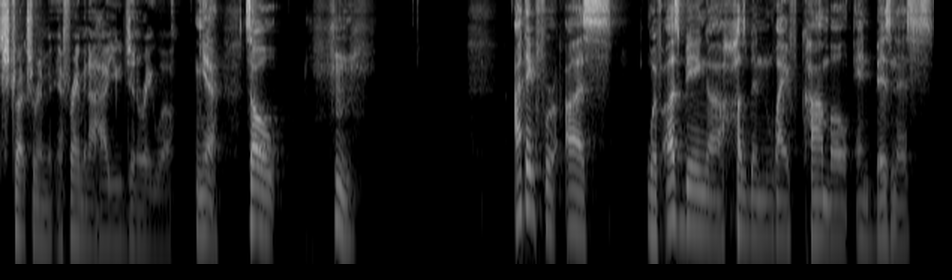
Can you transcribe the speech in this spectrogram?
structuring and framing out how you generate wealth? Yeah. So, hmm. I think for us, with us being a husband wife combo in business,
